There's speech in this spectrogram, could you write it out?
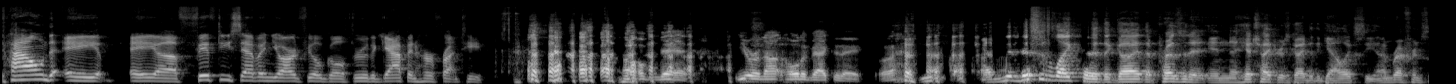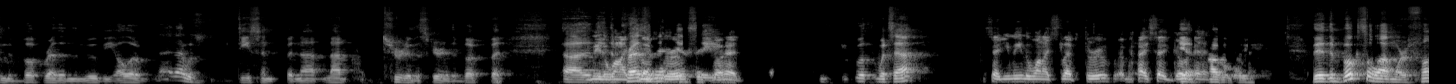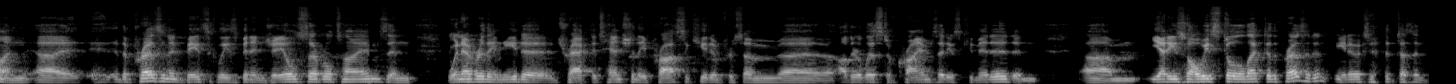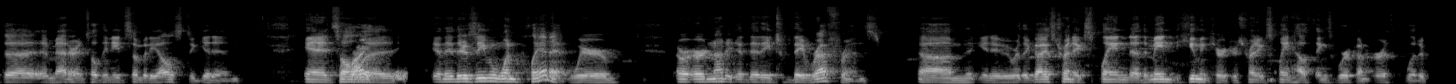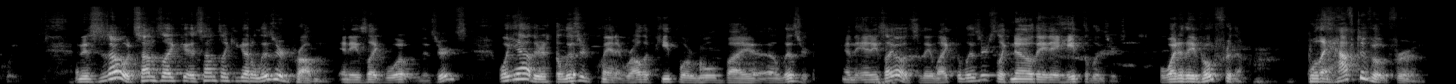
pound a a uh, 57 yard field goal through the gap in her front teeth. oh man, you are not holding back today. Uh, this is like the the guy, the president in the Hitchhiker's Guide to the Galaxy. I'm referencing the book rather than the movie, although eh, that was decent, but not not true to the spirit of the book. But uh, you mean the, the one I slept president is a, Go ahead. What, what's that? I said you mean the one I slept through? I said go yeah, ahead. probably. The the book's a lot more fun. Uh, the president basically has been in jail several times, and whenever they need to attract attention, they prosecute him for some uh, other list of crimes that he's committed, and um, yet he's always still elected the president. You know, it doesn't uh, matter until they need somebody else to get in, and it's all. Right. Uh, and there's even one planet where, or, or not, they they reference um, you know, where the guy's trying to explain uh, the main human character is trying to explain how things work on Earth politically. And he says, "Oh, it sounds like it sounds like you got a lizard problem." And he's like, "What lizards?" Well, yeah, there's a lizard planet where all the people are ruled by a, a lizard. And, and he's like, "Oh, so they like the lizards?" Like, no, they they hate the lizards. Well, why do they vote for them? Well, they have to vote for him.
